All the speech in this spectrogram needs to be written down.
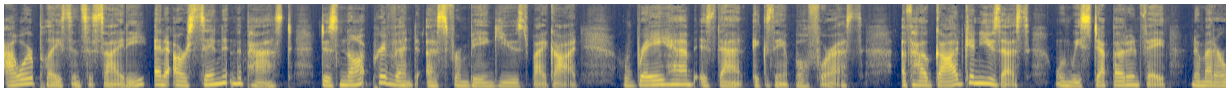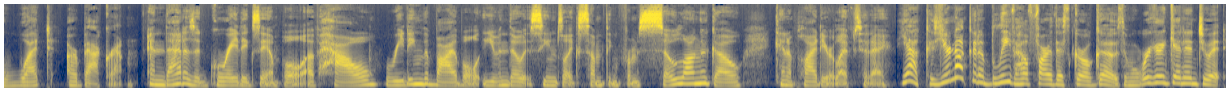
our place in society and our sin in the past does not prevent us from being used by God. Rahab is that example for us of how God can use us when we step out in faith, no matter what our background. And that is a great example of how reading the Bible, even though it seems like something from so long ago, can apply to your life today. Yeah, because you're not going to believe how far this girl goes. And we're going to get into it,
